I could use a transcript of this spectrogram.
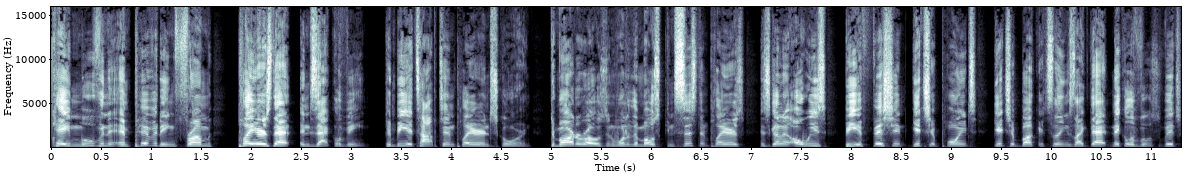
Okay, moving and pivoting from players that, and Zach LaVine can be a top 10 player in scoring. DeMar DeRozan, one of the most consistent players, is going to always be efficient, get your points, get your buckets, things like that. Nikola Vucevic,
